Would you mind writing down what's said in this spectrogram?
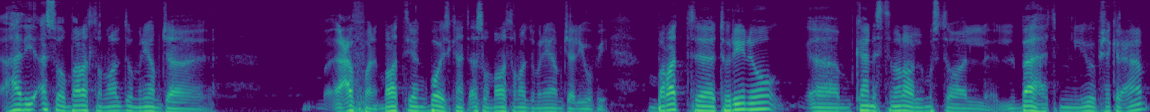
هذه أسوأ مباراة رونالدو من يوم جاء عفوا مباراة يانج بويز كانت أسوأ مباراة رونالدو من يوم جاء اليوفي. مباراة آه، تورينو كان استمرار المستوى الباهت من اليوفي بشكل عام.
